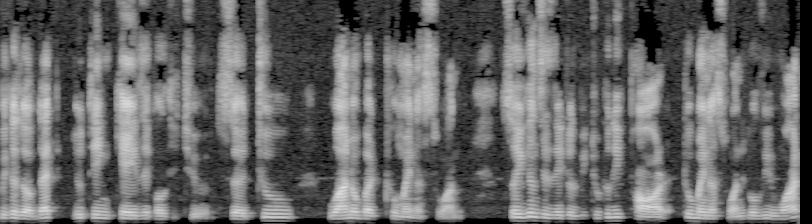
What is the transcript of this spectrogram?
because of that you think k is equal to 2 so 2 1 over 2 minus 1 so you can see that it will be 2 to the power 2 minus 1 it will be 1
